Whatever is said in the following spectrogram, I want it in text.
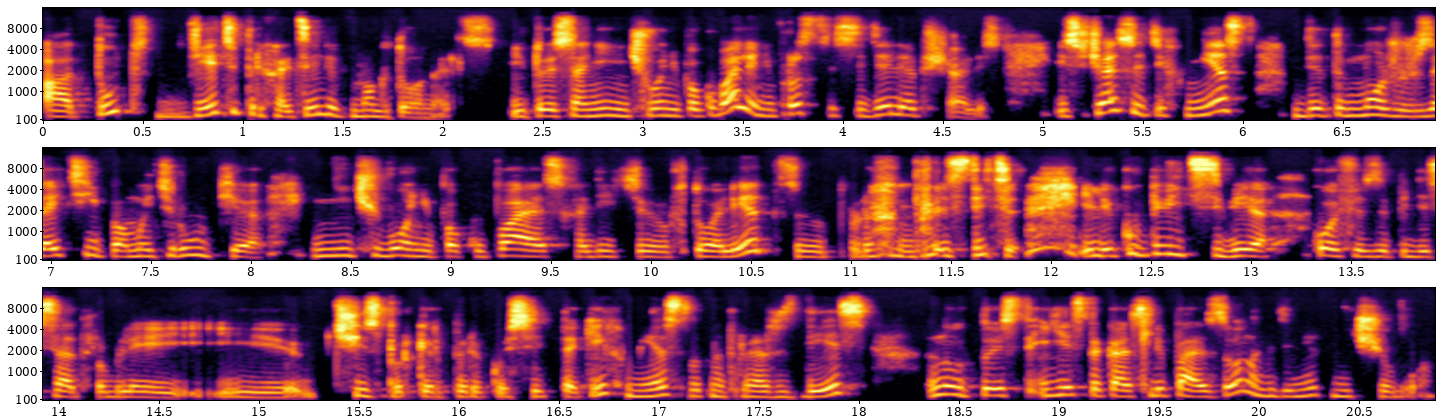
а тут дети приходили в Макдональдс. И то есть они ничего не покупали, они просто сидели общались. И сейчас этих мест, где ты можешь зайти, помыть руки, ничего не покупая, сходить в туалет, простите, или купить себе кофе за 50 рублей и чизбургер перекусить, таких мест, вот, например, здесь, ну, то есть есть такая слепая зона, где нет ничего.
